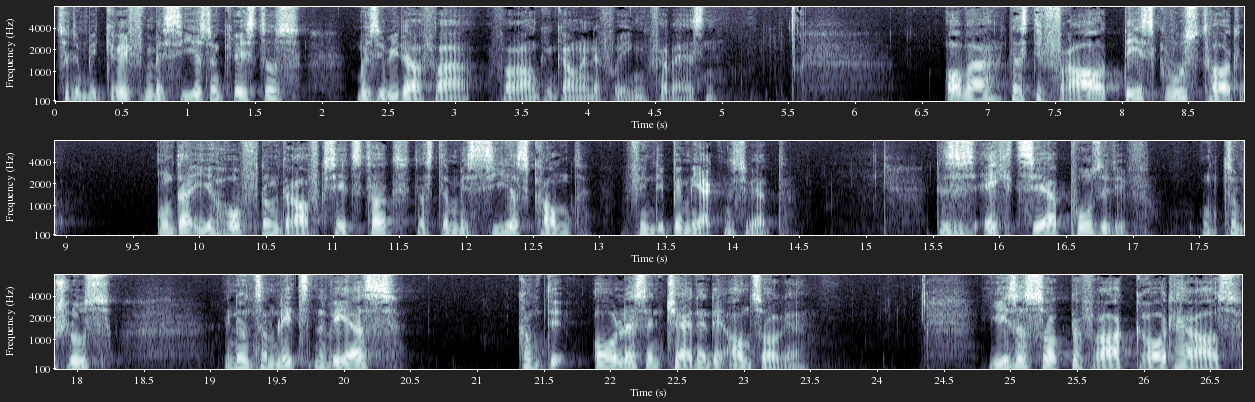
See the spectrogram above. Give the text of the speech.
Zu den Begriffen Messias und Christus muss ich wieder auf eine vorangegangene Folgen verweisen. Aber, dass die Frau das gewusst hat und auch ihre Hoffnung darauf gesetzt hat, dass der Messias kommt, finde ich bemerkenswert. Das ist echt sehr positiv. Und zum Schluss, in unserem letzten Vers, kommt die alles entscheidende Ansage. Jesus sagt der Frau gerade heraus,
